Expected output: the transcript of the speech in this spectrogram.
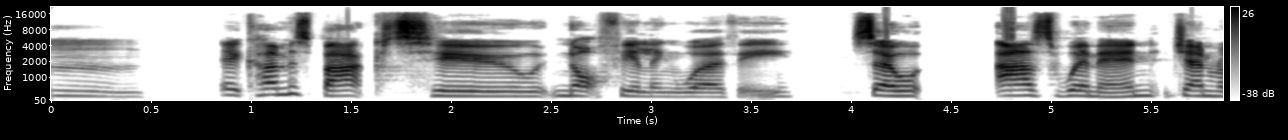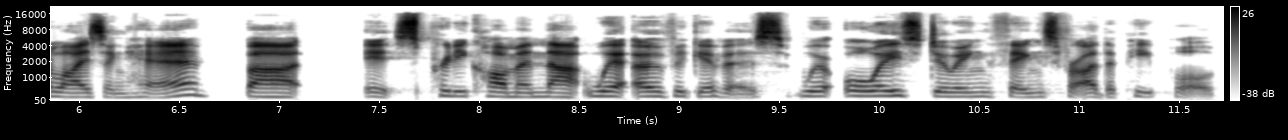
Mm. It comes back to not feeling worthy. So, as women, generalizing here, but it's pretty common that we're overgivers. We're always doing things for other people.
